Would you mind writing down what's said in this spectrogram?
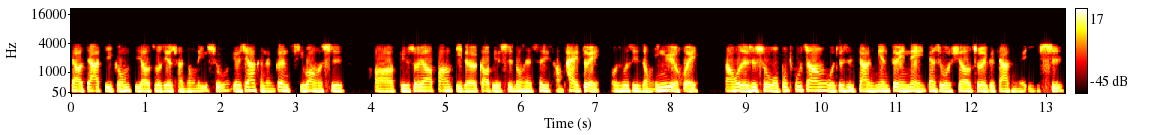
要家祭公祭，要做这些传统礼数。有些他可能更期望的是，呃，比如说要帮自己的告别式弄成是一场派对，或者说是一种音乐会，然后或者是说我不铺张，我就是家里面对内，但是我需要做一个家庭的仪式。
